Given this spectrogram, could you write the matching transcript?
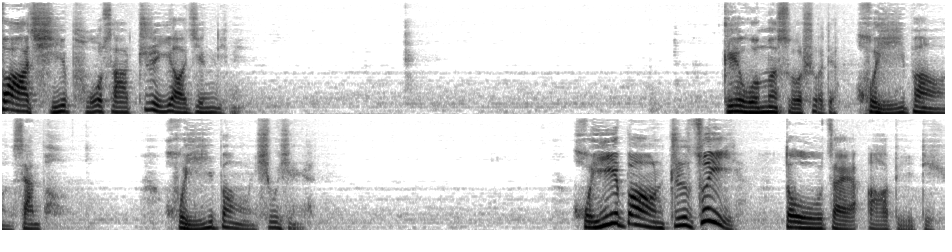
发起菩萨制药经》里面，给我们所说的毁谤三宝、毁谤修行人、毁谤之罪，都在阿鼻地狱。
